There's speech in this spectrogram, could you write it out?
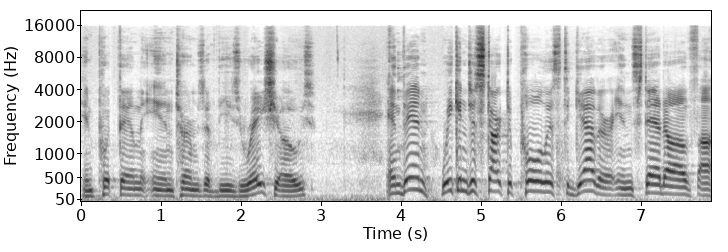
and put them in terms of these ratios. And then we can just start to pull this together instead of uh,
